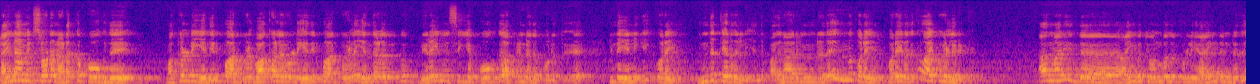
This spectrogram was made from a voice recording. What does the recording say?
டைனாமிக்ஸோட நடக்க போகுது? மக்களுடைய எதிர்பார்ப்புகள் வாக்காளர்களுடைய எதிர்பார்ப்புகளை எந்த அளவுக்கு நிறைவு செய்ய போகுது அப்படின்றத பொறுத்து இந்த எண்ணிக்கை குறையும். இந்த தேர்தலில் இந்த பதினாறுன்றதை இன்னும் குறையும். குறையிறதுக்கு வாய்ப்புகள் இருக்குது அது மாதிரி இந்த ஐம்பத்தி ஒன்பது புள்ளி ஐந்துன்றது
